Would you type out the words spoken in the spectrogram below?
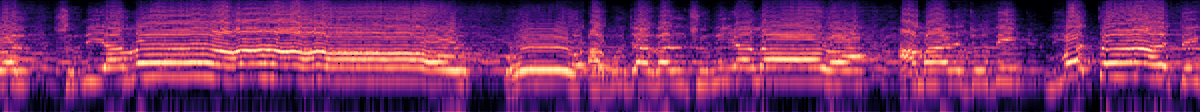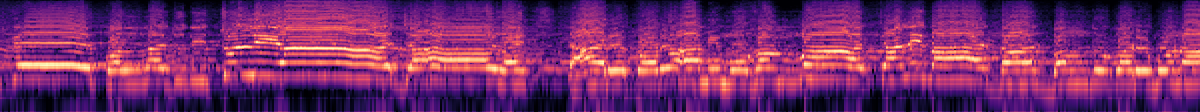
গল শুনিয়া লও ও আবু জাগাল শুনিয়া লও আমার যদি মাথা থেকে কল্লা যদি চলিয়া যায়, তারপর আমি মোহাম্মদ কালিমার দাঁত বন্ধ করব না।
